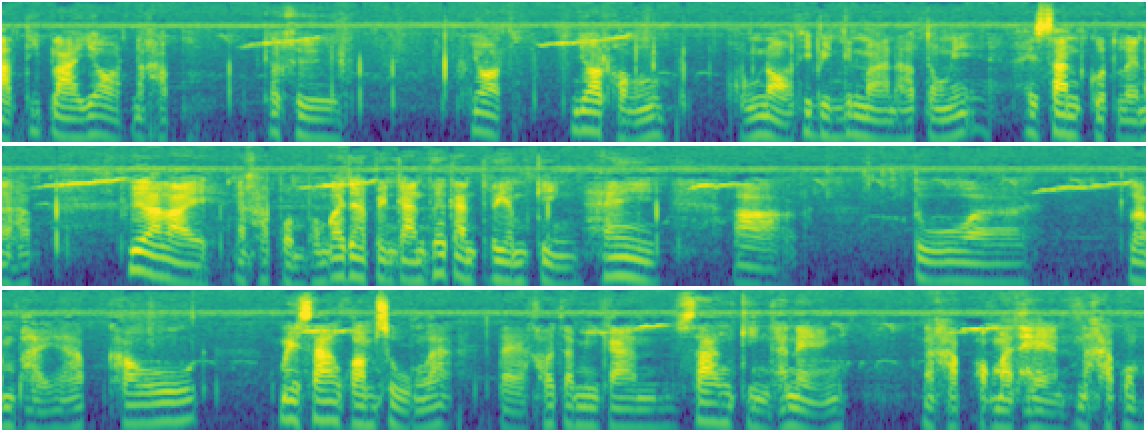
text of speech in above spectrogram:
ตัดที่ปลายยอดนะครับ ก็คือยอดยอดของของหน่อที่บินขึ้นมานะครับ ตรงนี้ให้สั้นกดเลยนะครับ เพื่ออะไรนะครับผมผมก็จะเป็นการเพื่อการเตรียมกิ่งให้ตัวลำไผ่นะครับเขาไม่สร้างความสูงละแต่เขาจะมีการสร้างกิ่งแขนงนะครับ ออกมาแทนนะครับผม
